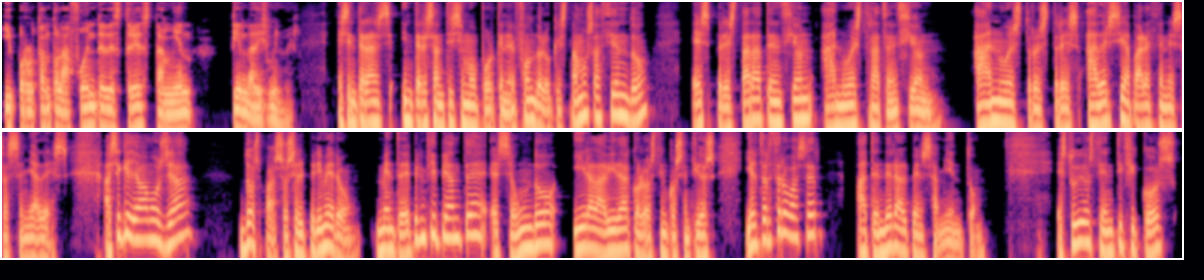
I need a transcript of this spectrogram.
y por lo tanto la fuente de estrés también tiende a disminuir. Es interesantísimo porque en el fondo lo que estamos haciendo es prestar atención a nuestra atención, a nuestro estrés, a ver si aparecen esas señales. Así que llevamos ya Dos pasos. El primero, mente de principiante. El segundo, ir a la vida con los cinco sentidos. Y el tercero va a ser atender al pensamiento. Estudios científicos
